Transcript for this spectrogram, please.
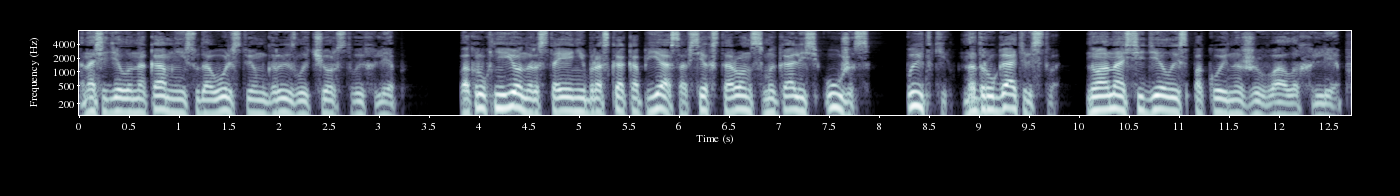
Она сидела на камне и с удовольствием грызла черствый хлеб. Вокруг нее на расстоянии броска копья со всех сторон смыкались ужас, пытки, надругательства, но она сидела и спокойно жевала хлеб.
